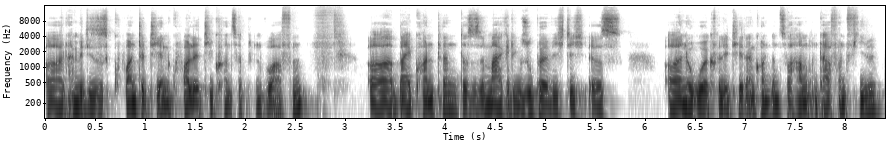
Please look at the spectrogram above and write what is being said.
äh, haben wir dieses Quantity and Quality-Konzept entworfen äh, bei Content, dass es im Marketing super wichtig ist, äh, eine hohe Qualität an Content zu haben und davon viel.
